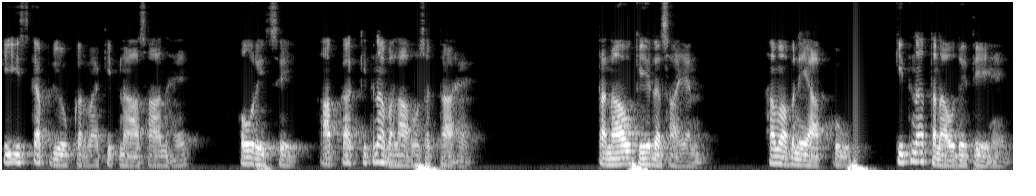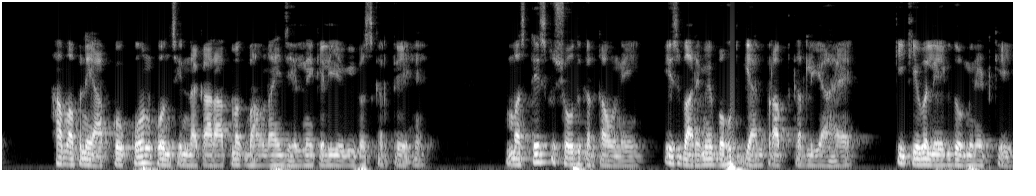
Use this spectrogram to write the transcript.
कि इसका प्रयोग करना कितना आसान है और इससे आपका कितना भला हो सकता है। तनाव के रसायन। हम अपने आप को कितना तनाव देते हैं हम अपने आप को कौन कौन सी नकारात्मक भावनाएँ झेलने के लिए विवश करते हैं? मस्तिष्क शोधकर्ताओं ने इस बारे में बहुत ज्ञान प्राप्त कर लिया है कि केवल एक दो मिनट के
